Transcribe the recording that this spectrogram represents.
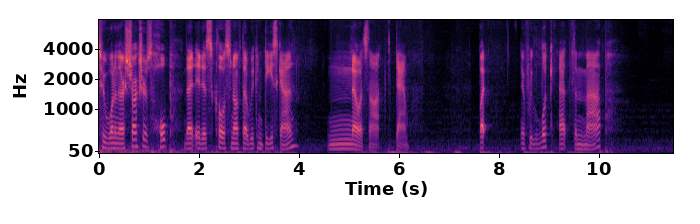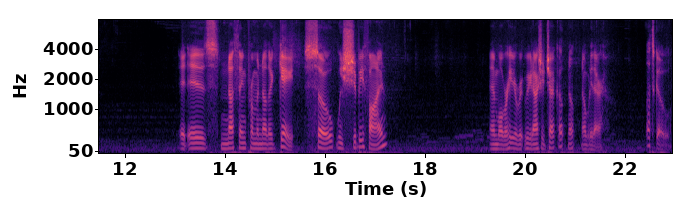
to one of their structures, hope that it is close enough that we can descan. No, it's not. Damn. But if we look at the map, it is nothing from another gate. So we should be fine. And while we're here, we can actually check. Oh, no, nobody there. Let's go.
